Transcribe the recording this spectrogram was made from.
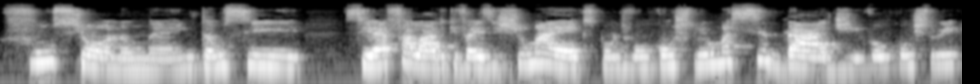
funcionam, né? Então, se, se é falado que vai existir uma Expo onde vão construir uma cidade, vão construir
